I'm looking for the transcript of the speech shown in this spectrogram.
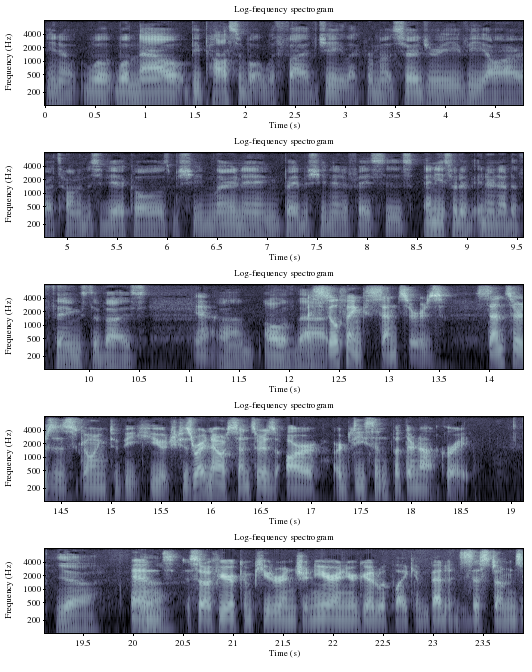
you know, will will now be possible with 5G, like remote surgery, VR, autonomous vehicles, machine learning, brain machine interfaces, any sort of Internet of Things device. Yeah. Um, all of that. I still think sensors sensors is going to be huge because right now sensors are are decent, but they're not great. Yeah. And yeah. so if you're a computer engineer and you're good with like embedded systems,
